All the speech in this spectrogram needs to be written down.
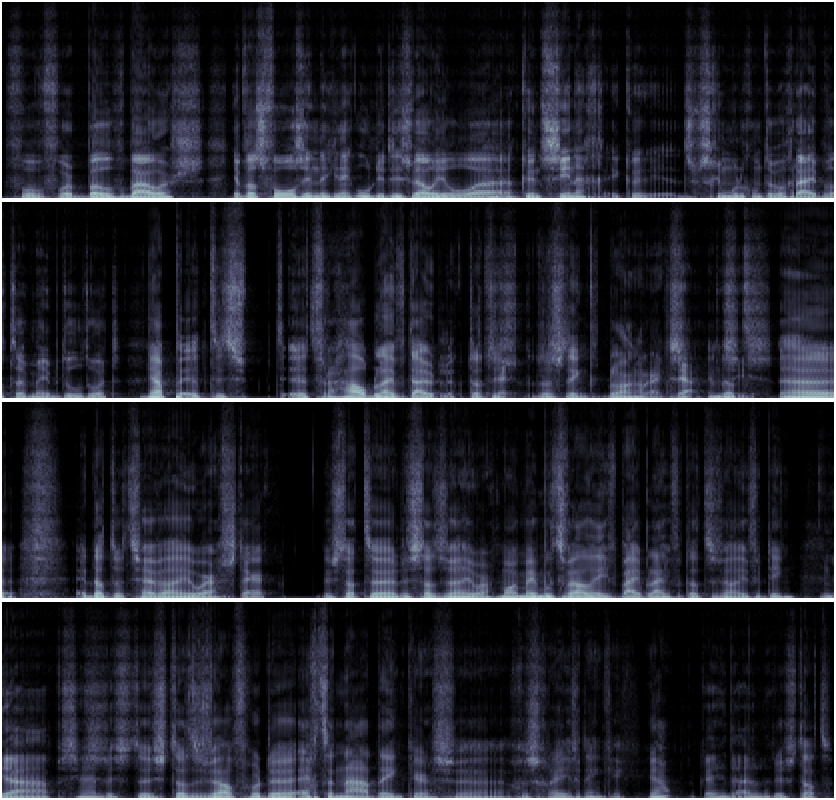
voor, voor bovenbouwers. Je hebt wel eens volzin dat je denkt, oeh, dit is wel heel kunstzinnig. Ik, het is misschien moeilijk om te begrijpen wat ermee bedoeld wordt. Ja, het, is, het verhaal blijft duidelijk. Dat is, dat is denk ik het belangrijkste. Ja, en, dat, en dat doet zij wel heel erg sterk. Dus dat, eh, dus dat is wel heel erg mooi. Maar je moet er wel even bij blijven. Dat is wel even ding. Ja, precies. Hè? Dus, dus dat is wel voor de echte nadenkers eh, geschreven, denk ik. Ja, Oké, duidelijk. dus dat.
